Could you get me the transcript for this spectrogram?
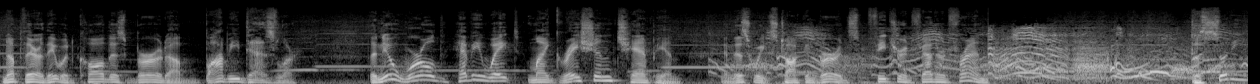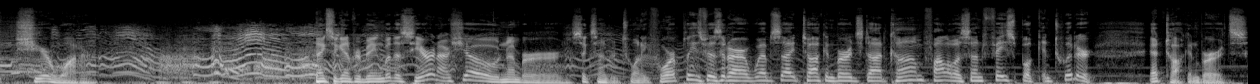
and up there they would call this bird a Bobby Dazzler, the new world heavyweight migration champion. And this week's Talking Birds featured feathered friend, the sooty shearwater. Thanks again for being with us here in our show number 624. Please visit our website, talkingbirds.com. Follow us on Facebook and Twitter at Talkin' Birds.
